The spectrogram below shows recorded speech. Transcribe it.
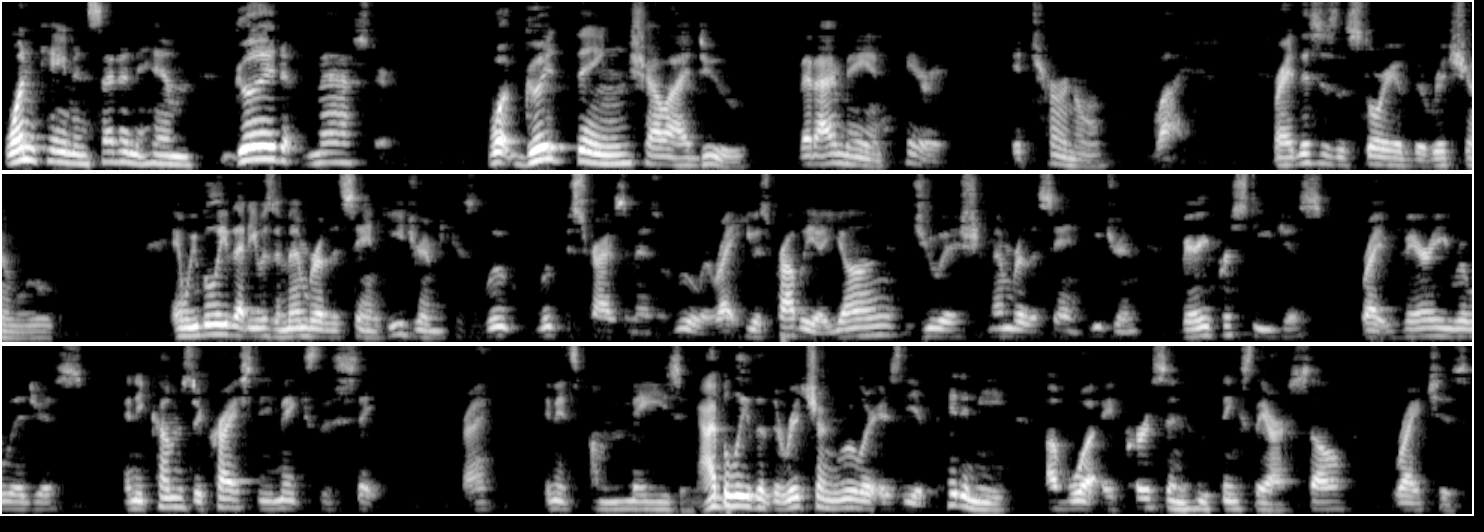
one came and said unto him, Good master, what good thing shall I do that I may inherit eternal life? Right? This is the story of the rich young ruler. And we believe that he was a member of the Sanhedrin because Luke, Luke describes him as a ruler, right? He was probably a young Jewish member of the Sanhedrin, very prestigious, right? Very religious. And he comes to Christ and he makes this statement, right? And it's amazing. I believe that the rich young ruler is the epitome of what a person who thinks they are self righteous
